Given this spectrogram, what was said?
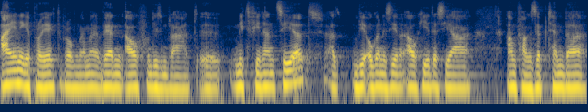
Einige Projektprogramme werden auch von diesem Rat mitfinanziert. Also wir organisieren auch jedes Jahr Anfang September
